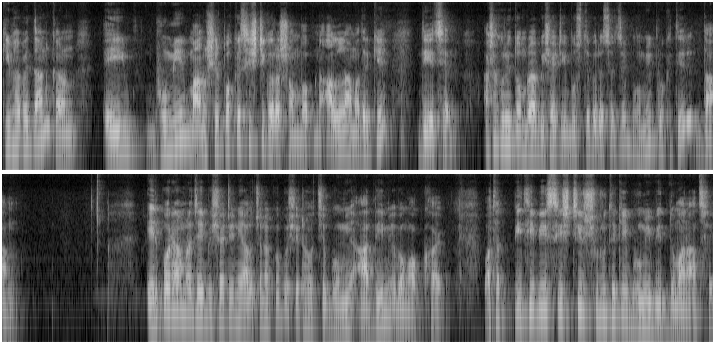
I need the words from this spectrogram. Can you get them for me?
কীভাবে দান? কারণ এই ভূমি মানুষের পক্ষে সৃষ্টি করা সম্ভব না। আল্লাহ আমাদেরকে দিয়েছেন। আশা করি তোমরা বিষয়টি বুঝতে পেরেছ যে ভূমি প্রকৃতির দান। এরপরে আমরা যে বিষয়টি নিয়ে আলোচনা করব সেটা হচ্ছে ভূমি আদিম এবং অক্ষয়। অর্থাৎ পৃথিবীর সৃষ্টির শুরু থেকেই ভূমি বিদ্যমান আছে।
